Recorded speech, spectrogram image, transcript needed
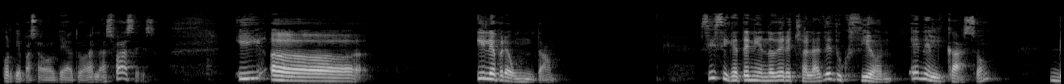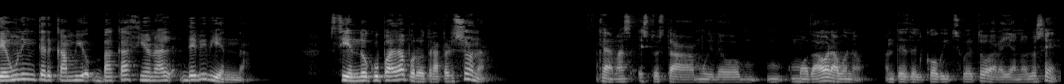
porque he pasado ya todas las fases. Y, ah, y le pregunta si sigue teniendo derecho a la deducción en el caso de un intercambio vacacional de vivienda, siendo ocupada por otra persona que además esto está muy de moda ahora, bueno, antes del COVID sobre todo, ahora ya no lo sé,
